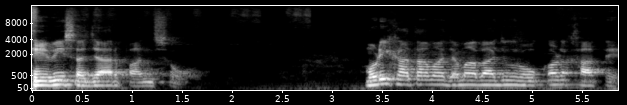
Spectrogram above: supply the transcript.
ત્રેવીસ હજાર પાંચસો. મૂડી ખાતામાં જમા બાજુ રોકડ ખાતે.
